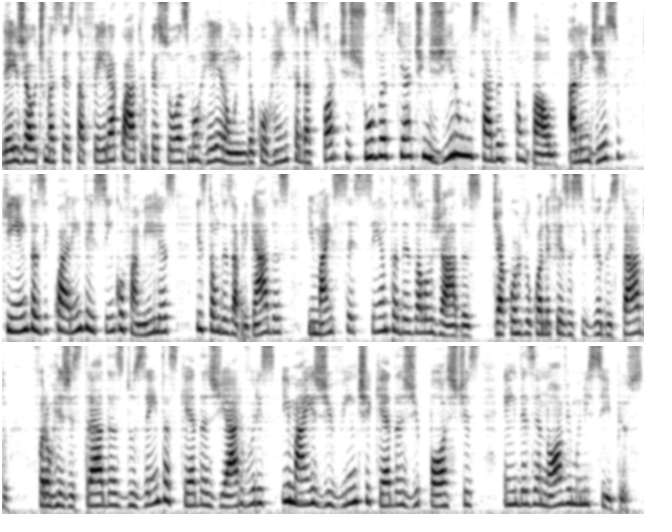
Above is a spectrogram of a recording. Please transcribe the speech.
Desde a última sexta-feira, quatro pessoas morreram em decorrência das fortes chuvas que atingiram o estado de São Paulo. Além disso, 545 famílias estão desabrigadas e mais 60 desalojadas. De acordo com a Defesa Civil do Estado, foram registradas 200 quedas de árvores e mais de 20 quedas de postes em 19 municípios.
